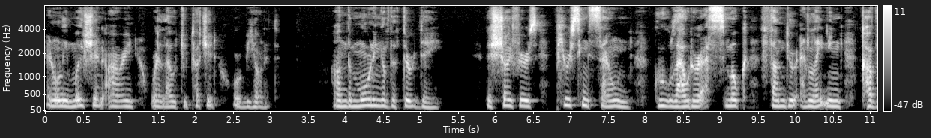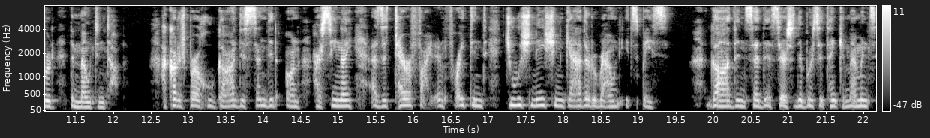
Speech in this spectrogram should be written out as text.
and only Moshe and Aaron were allowed to touch it or be on it. On the morning of the third day, the shofar's piercing sound grew louder as smoke, thunder, and lightning covered the mountain top. HaKadosh Baruch Hu God descended on Har Sinai as a terrified and frightened Jewish nation gathered around its base. God then said the Aseres HaDibros, the Ten Commandments,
